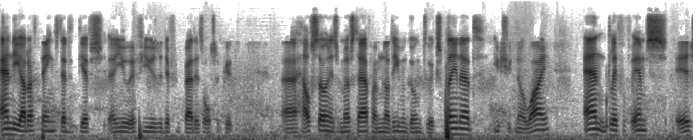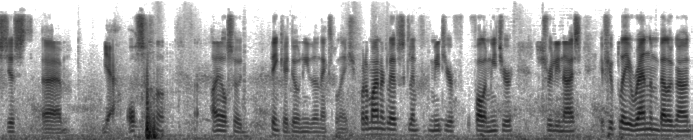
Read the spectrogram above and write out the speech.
And the other things that it gives uh, you if you use a different pet is also good. Uh, Healthstone is a must have, I'm not even going to explain that, you should know why. And Glyph of Imps is just, um, yeah, also, I also think I don't need an explanation. For the minor glyphs, Glyph Meteor, Falling Meteor, it's really nice. If you play random Battleground,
